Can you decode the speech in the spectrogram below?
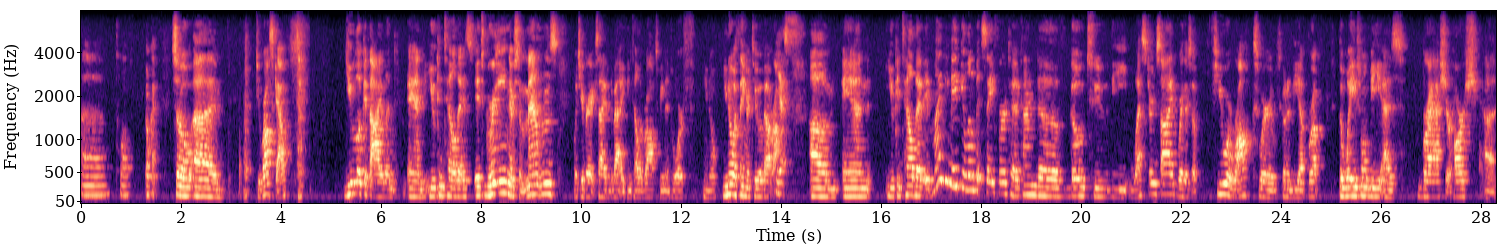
Uh, 12. Okay. So, uh, to Roscow, you look at the island and you can tell that it's it's green. There's some mountains, which you're very excited about. You can tell the rocks being a dwarf. You know, you know a thing or two about rocks. Yes. Um, and you can tell that it might be maybe a little bit safer to kind of go to the western side where there's a fewer rocks where it's going to be abrupt. The waves won't be as brash or harsh. Uh,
